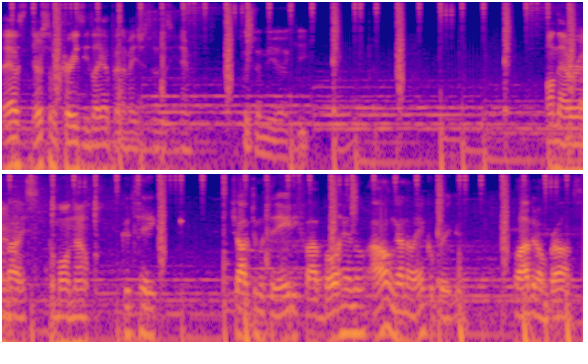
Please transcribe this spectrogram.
Layups- there's some crazy layup animations in this game. Switch on me, uh, Keith. On that rim. Nice. Come on now. Good take. Dropped him with an 85 ball handle. I don't got no ankle breaker. Well, I have it on bronze.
